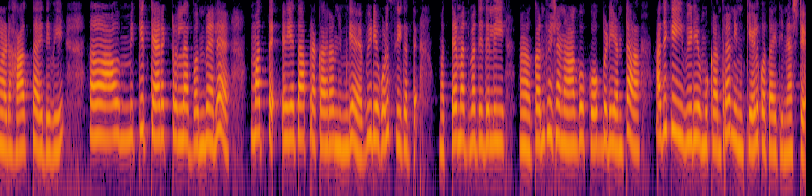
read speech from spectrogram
ಮಾಡಿ, ಹಾಕ್ತಾ ಇದ್ದೀವಿ ಮಿಕ್ಕಿದ ಕ್ಯಾರೆಕ್ಟರ್ ಎಲ್ಲ ಬಂದಮೇಲೆ ಮತ್ತೆ ಯಥಾ ಪ್ರಕಾರ ನಿಮಗೆ ವಿಡಿಯೋಗಳು ಸಿಗುತ್ತೆ. ಮತ್ತೆ ಮಧ್ಯ ಮಧ್ಯದಲ್ಲಿ ಕನ್ಫ್ಯೂಷನ್ ಆಗೋಕೆ ಹೋಗ್ಬೇಡಿ ಅಂತ ಅದಕ್ಕೆ ಈ ವಿಡಿಯೋ ಮುಖಾಂತರ ನಿಮ್ಗೆ ಕೇಳ್ಕೊತಾ ಇದ್ದೀನಿ ಅಷ್ಟೇ.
